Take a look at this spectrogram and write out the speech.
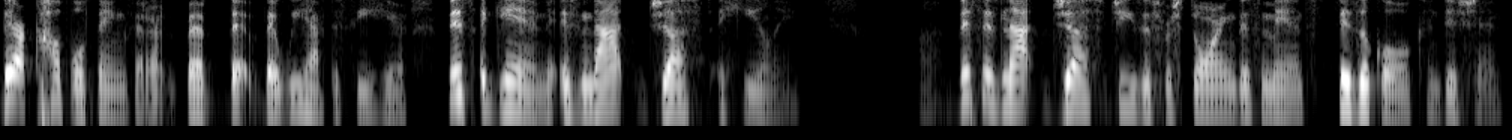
there are a couple things that, are, that, that, that we have to see here. This, again, is not just a healing. Um, this is not just Jesus restoring this man's physical condition.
